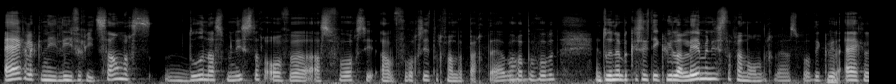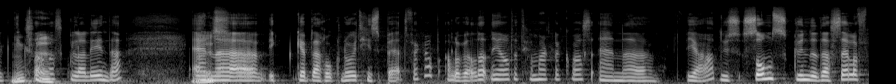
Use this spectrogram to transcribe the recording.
eigenlijk niet liever iets anders doen als minister of als voorzi- voorzitter van de partij worden bijvoorbeeld. En toen heb ik gezegd, ik wil alleen minister van Onderwijs worden. Ik wil eigenlijk niks anders, ik wil alleen dat. En Nice. ik, ik heb daar ook nooit geen spijt van gehad, alhoewel dat niet altijd gemakkelijk was. En ja, dus soms kun je dat zelf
